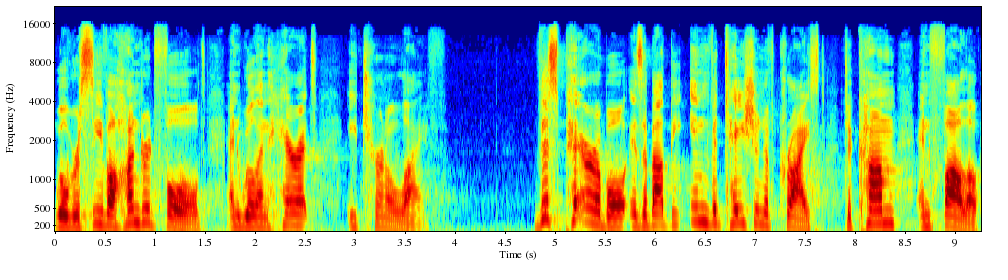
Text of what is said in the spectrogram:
will receive a hundredfold and will inherit eternal life. This parable is about the invitation of Christ to come and follow.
